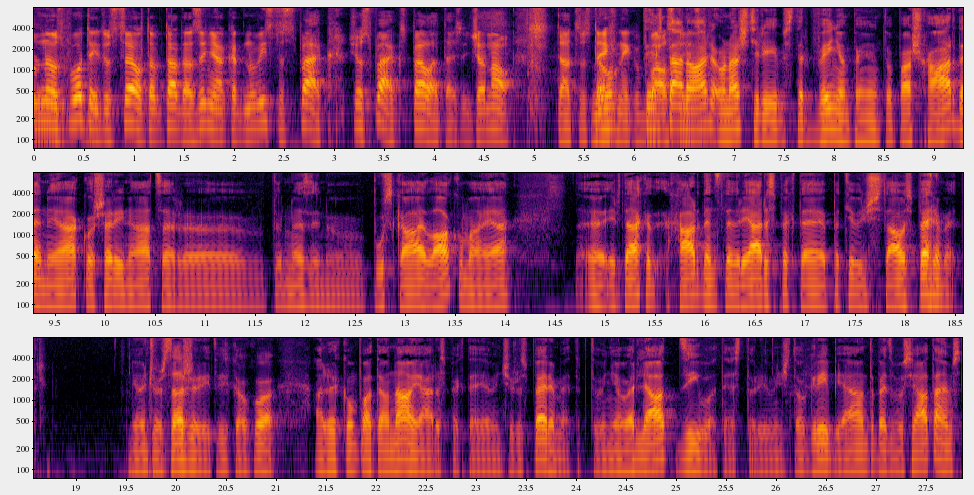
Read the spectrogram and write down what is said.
nu, ne uz potīti, uz cēli tā, tādā ziņā, ka nu, viss tas spēks, jau spēks spēlētājs, viņš jau nav tāds uz nu, tehniku. Nu, tieši balstīts. tā nav un atšķirības starp viņu un pieņem, to pašu Hārdeni, jā, kurš arī nāca ar, tur nezinu, puskāju laukumā, jā. Ir tā, ka Hārdens tev ir jārespektē, pat ja viņš stāv uz perimetra. Jo viņš var sažarīt visu kaut ko. Ar kumpo tev nav jārespektē, ja viņš ir uz perimetra. Tu viņam var ļaut dzīvoties tur, ja viņš to grib. Jā? Un tāpēc būs jautājums,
